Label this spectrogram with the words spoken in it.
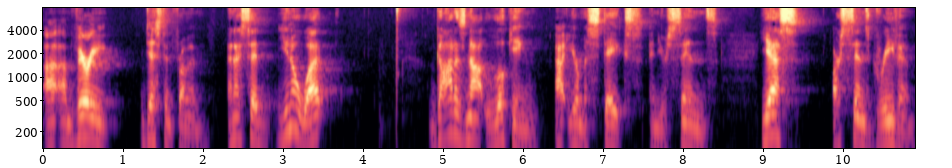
I, I'm very distant from him. And I said, you know what? God is not looking at your mistakes and your sins. Yes, our sins grieve him.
